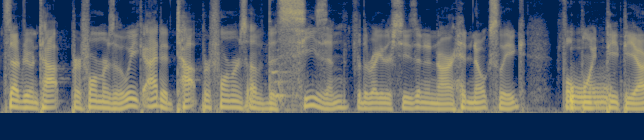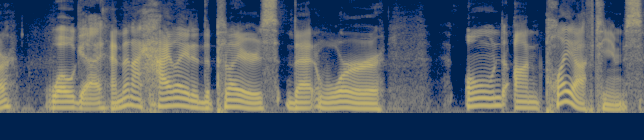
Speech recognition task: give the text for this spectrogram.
Instead of doing top performers of the week, I did top performers of the season for the regular season in our Hidden Oaks League, full point PPR. Whoa, guy. And then I highlighted the players that were owned on playoff teams.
